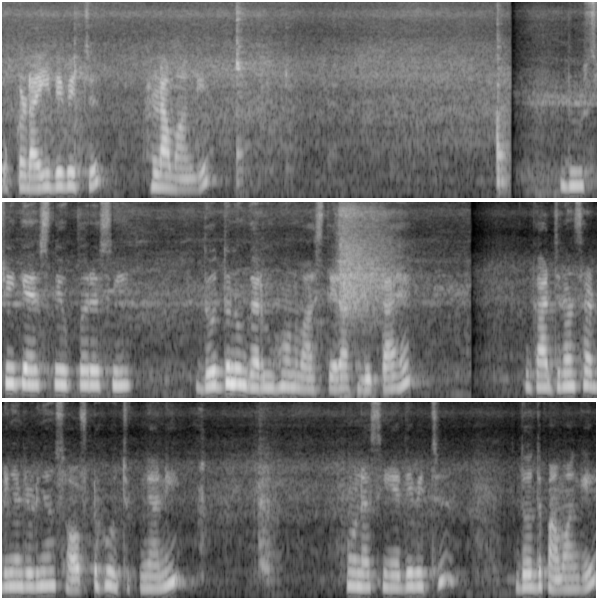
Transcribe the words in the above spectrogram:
ਉਹ ਕੜਾਈ ਦੇ ਵਿੱਚ ਹਿਲਾਵਾਂਗੇ। ਦੂਸਰੀ ਗੈਸ ਦੇ ਉੱਪਰ ਅਸੀਂ ਦੁੱਧ ਨੂੰ ਗਰਮ ਹੋਣ ਵਾਸਤੇ ਰੱਖ ਦਿੱਤਾ ਹੈ। ਗਾਜਰਾਂ ਸਾਡੀਆਂ ਜਿਹੜੀਆਂ ਸੌਫਟ ਹੋ ਚੁੱਕੀਆਂ ਨੇ, ਹੁਣ ਅਸੀਂ ਇਹਦੇ ਵਿੱਚ ਦੁੱਧ ਪਾਵਾਂਗੇ।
